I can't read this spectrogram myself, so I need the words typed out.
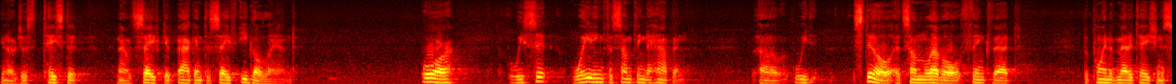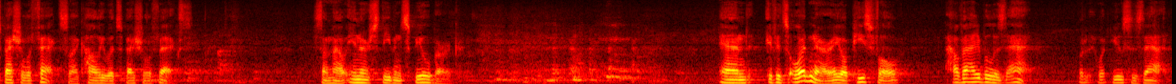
You know, just taste it, now it's safe, get back into safe ego land. Or we sit waiting for something to happen. Uh, we still, at some level, think that the point of meditation is special effects, like Hollywood special effects. Somehow inner Steven Spielberg. and if it's ordinary or peaceful, how valuable is that? What, what use is that?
